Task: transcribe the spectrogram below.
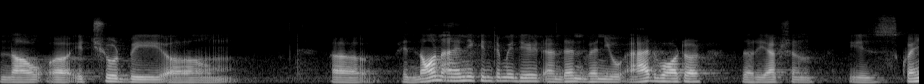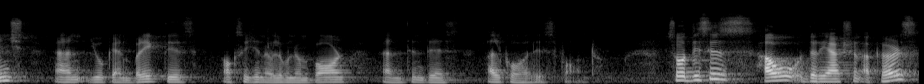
now uh, it should be um, a non-ionic intermediate and then when you add water the reaction is quenched and you can break this oxygen aluminum bond and then this alcohol is formed. So, this is how the reaction occurs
